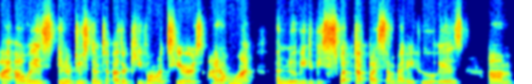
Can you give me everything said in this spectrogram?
I always introduce them to other key volunteers. I don't want a newbie to be swept up by somebody who is um,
